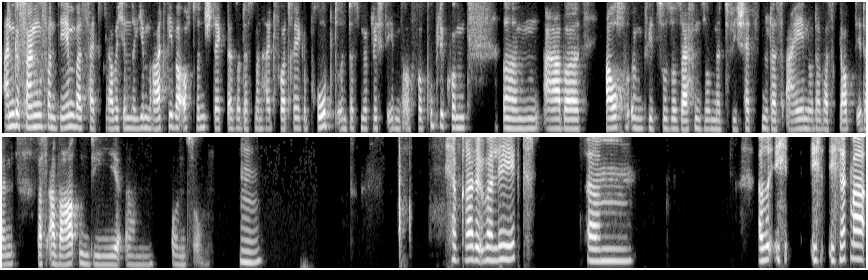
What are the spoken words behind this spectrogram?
angefangen von dem, was halt, glaube ich, in jedem Ratgeber auch drin steckt, also dass man halt Vorträge probt und das möglichst eben auch vor Publikum. Ähm, aber auch irgendwie zu so Sachen so mit, wie schätzt du das ein oder was glaubt ihr denn, was erwarten die ähm, und so. Hm. Ich habe gerade überlegt, ähm, also ich, ich, ich sag mal,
